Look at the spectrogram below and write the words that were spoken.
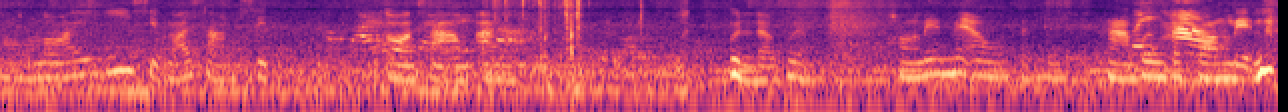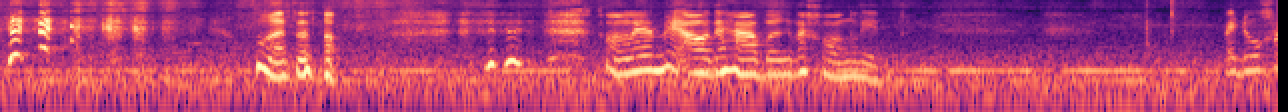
สองร้อยยี่สิบร้อยสามสิบต่อสามอันเพื่อนแล้วเพื่อนของเล่นไม่เอาแต่เล่นหาเบิ่งแต่ของเล่น หัวจะหลอกของเล่นไม่เอาแต่หาเบิ่งแต่ของเล่น ไปดูข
